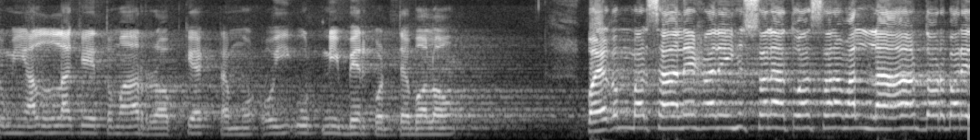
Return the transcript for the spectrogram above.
তুমি আল্লাহকে, তোমার রবকে একটা ওই উটনি বের করতে বলো। পয়গম্বর সালেহ আলাইহিস সালাতু আসসালাম সালাম আল্লাহর দরবারে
